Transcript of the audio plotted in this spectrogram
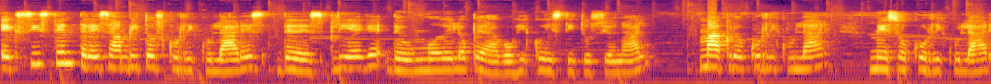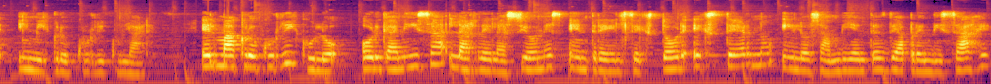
Existen tres ámbitos curriculares de despliegue de un modelo pedagógico institucional, macrocurricular, mesocurricular y microcurricular. El macrocurrículo organiza las relaciones entre el sector externo y los ambientes de aprendizaje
